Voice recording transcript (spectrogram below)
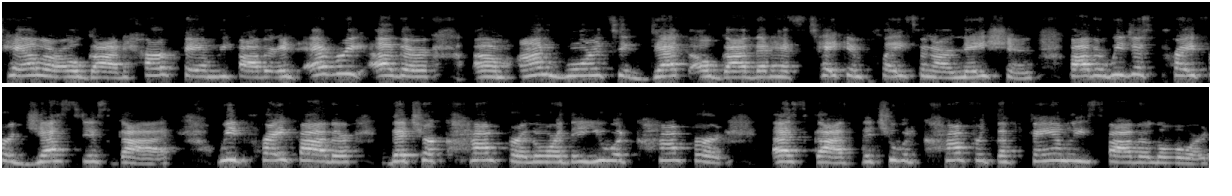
Taylor, oh God, her family, Father, and every other um, unwarranted death, oh God, that has taken place in our nation. Father, we just pray for justice, God. We pray, Father, that your comfort, Lord, that you would comfort us, God, that you would comfort the families, Father, Lord.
